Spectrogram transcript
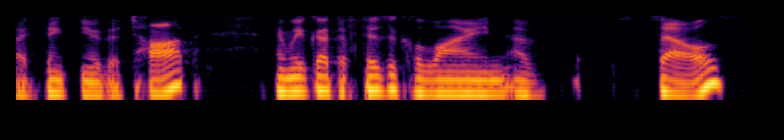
I think, near the top. Then we've got the physical line of cells.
